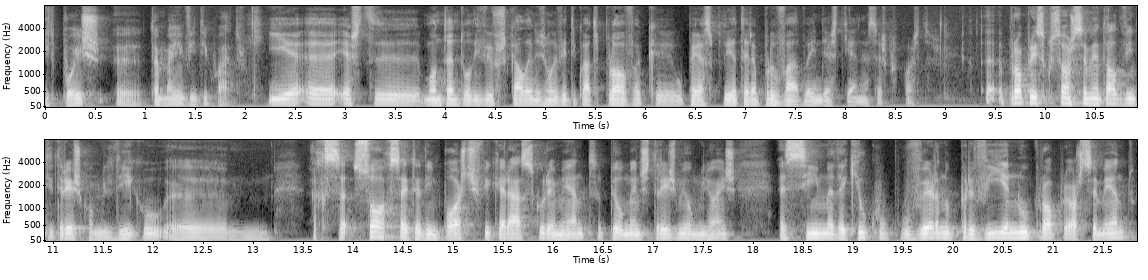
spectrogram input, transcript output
e depois uh, também em 24. E uh, este montante do alívio fiscal em 2024 prova que o PS podia ter aprovado ainda este ano essas propostas? A própria execução orçamental de 23, como lhe digo, uh, a só a receita de impostos ficará seguramente pelo menos 3 mil milhões acima daquilo que o governo previa no próprio orçamento.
